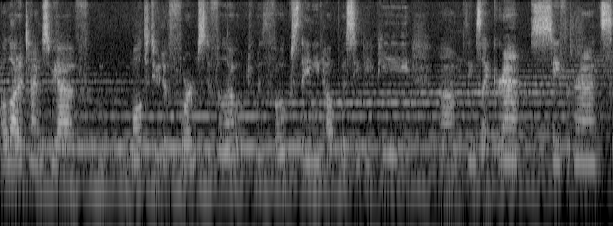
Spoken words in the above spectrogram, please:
a lot of times we have multitude of forms to fill out with folks. They need help with CPP, um, things like grants, safer grants.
